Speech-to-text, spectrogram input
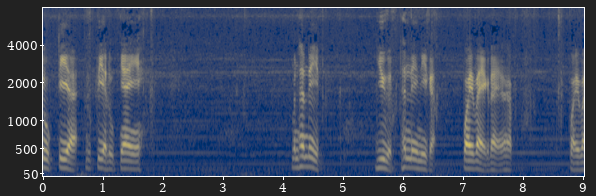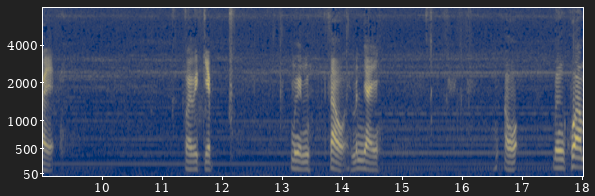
ลูกเตี้ยลูกเตี้ยลูกใหญ่มันท่านได้ยืดท่านได้นี่กะปล่อยไว้ก็ได้นะครับ ปล่อยไว้ปล่อยไว้เก็บหมื่นเศร้ามันใหญ่ เอาเบื้องความ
